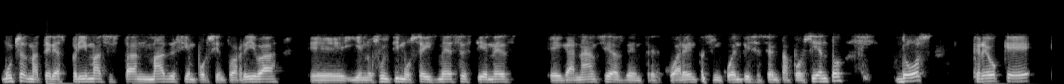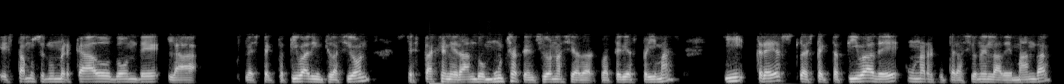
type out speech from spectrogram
muchas materias primas están más de 100% arriba eh, y en los últimos seis meses tienes eh, ganancias de entre 40, 50 y 60%. Dos, creo que estamos en un mercado donde la, la expectativa de inflación está generando mucha atención hacia las materias primas. Y tres, la expectativa de una recuperación en la demanda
